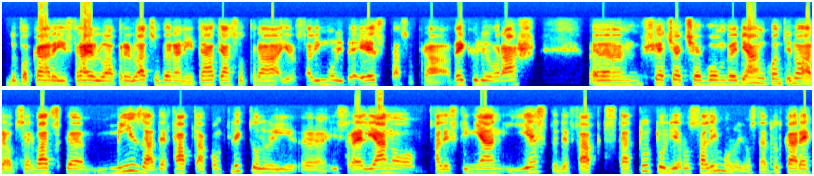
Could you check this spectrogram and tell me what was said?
după care Israelul a preluat suveranitatea asupra Ierusalimului de Est, asupra vechiului oraș, uh, și ceea ce vom vedea în continuare. Observați că miza, de fapt, a conflictului uh, israeliano-palestinian este, de fapt, statutul Ierusalimului, un statut care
